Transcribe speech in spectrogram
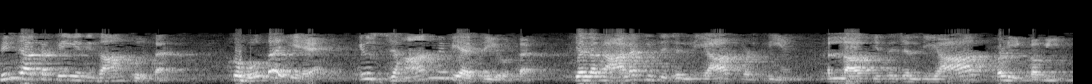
پھر جا کر کے یہ نظام کھلتا ہے۔ تو ہوتا یہ ہے کہ اس جہان میں بھی ایسے ہی ہوتا ہے کہ اللہ تعالیٰ کی تجلیات بڑھتی ہیں۔ اللہ کی تجلیات بڑی کبھی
